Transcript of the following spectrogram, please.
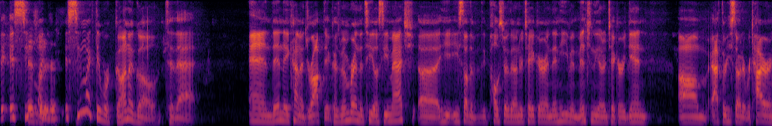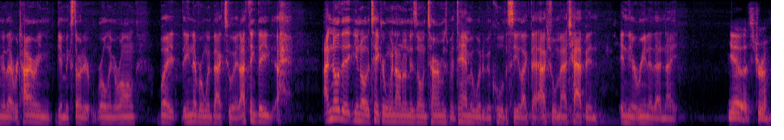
it, it seemed like, it, it seemed like they were gonna go to that, and then they kind of dropped it because remember in the TLC match, uh, he he saw the, the, poster of the Undertaker, and then he even mentioned the Undertaker again um, after he started retiring or that retiring gimmick started rolling along. But they never went back to it. I think they. I know that you know Taker went out on his own terms, but damn, it would have been cool to see like that actual match happen in the arena that night. Yeah, that's true.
